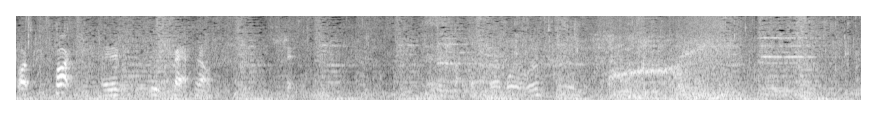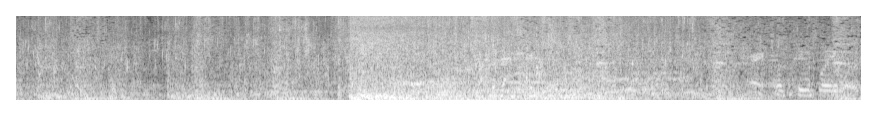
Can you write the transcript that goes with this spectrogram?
Fuck, fuck. I didn't do it fast enough. Shit. Let's see which way it goes.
